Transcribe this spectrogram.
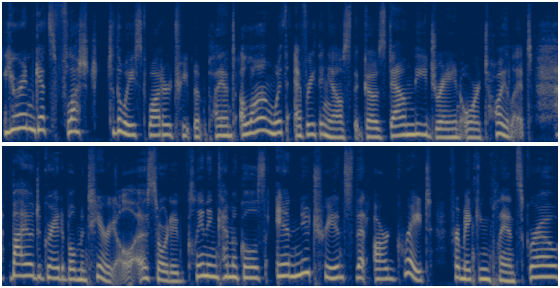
urine gets flushed to the wastewater treatment plant along with everything else that goes down the drain or toilet biodegradable material, assorted cleaning chemicals, and nutrients that are great for making plants grow,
